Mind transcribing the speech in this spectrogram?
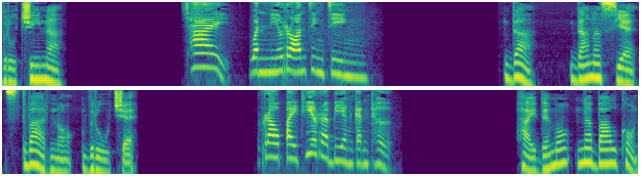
vrućina. ใช่ วันนี้ร้อนจริง Da, danas je stvarno vruće. ๆเราไปที่ระเบียงกันเถอะ Hajdemo na balkon.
